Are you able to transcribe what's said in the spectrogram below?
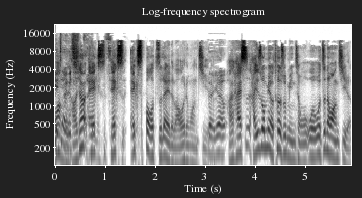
忘了，好像 X X X Ball 之类的吧，我有点忘记了。对，还还是还是说没有特殊名称，我我我真的忘记了。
